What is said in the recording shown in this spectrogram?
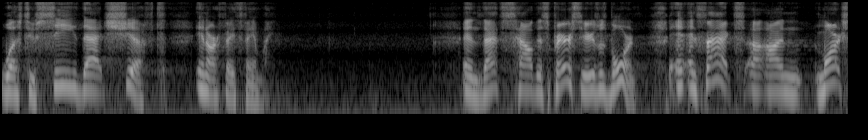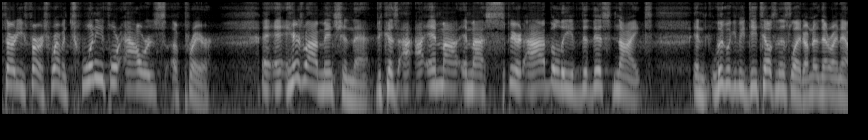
was to see that shift in our faith family. And that's how this prayer series was born. In, in fact, uh, on March 31st, we're having 24 hours of prayer. And, and here's why I mention that because I, I, in, my, in my spirit, I believe that this night, and Luke will give you details on this later. I'm not doing that right now.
